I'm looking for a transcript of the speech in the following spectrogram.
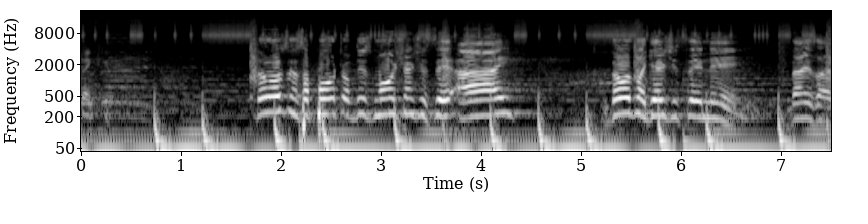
Thank you. Those in support of this motion should say aye. Those against should say nay. That is our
